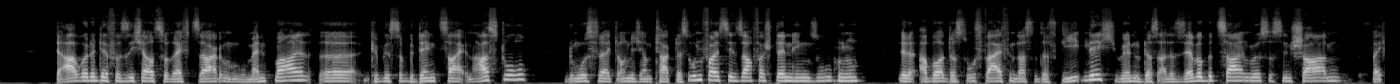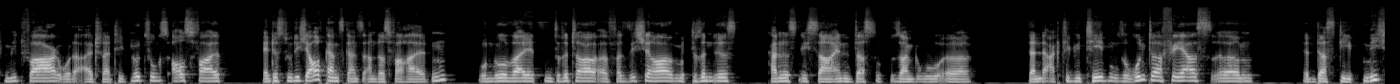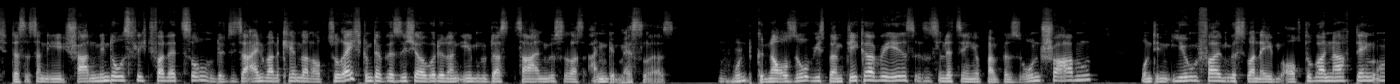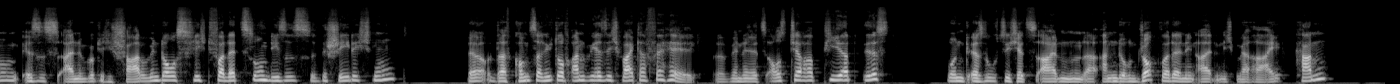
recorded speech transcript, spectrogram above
Da würde der Versicherer zu Recht sagen, Moment mal, äh, gewisse Bedenkzeiten hast du. Du musst vielleicht auch nicht am Tag des Unfalls den Sachverständigen suchen. Äh, aber das so schleifen lassen, das geht nicht. Wenn du das alles selber bezahlen müsstest, den Schaden, vielleicht Mietwagen oder alternativ Nutzungsausfall, hättest du dich auch ganz, ganz anders verhalten. Und nur weil jetzt ein dritter äh, Versicherer mit drin ist, kann es nicht sein, dass sozusagen du äh, deine Aktivitäten so runterfährst. Ähm, das geht nicht. Das ist dann die Schadenminderungspflichtverletzung. Und dieser Einwand käme dann auch zurecht und der Versicherer würde dann eben nur das zahlen müssen, was angemessen ist. Mhm. Und genauso wie es beim Pkw ist, ist es letztendlich auch beim Personenschaden. Und in Ihrem Fall müsste man eben auch drüber nachdenken, ist es eine mögliche Schadenminderungspflichtverletzung dieses Beschädigten? Ja, und da kommt es dann nicht darauf an, wie er sich weiter verhält. Äh, wenn er jetzt austherapiert ist und er sucht sich jetzt einen äh, anderen Job, weil er in den alten nicht mehr rein kann,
